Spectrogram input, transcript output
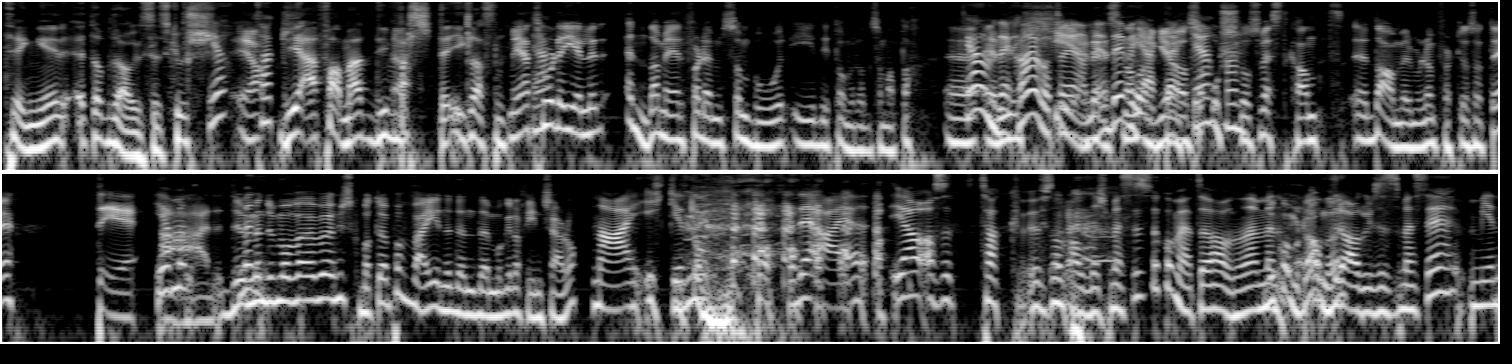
trenger et oppdragelseskurs. Ja, Ja. takk. De er faen meg de verste i klassen. Men jeg tror det gjelder enda mer for dem som bor i ditt område, Samantha. Eh, Ja, men det enn kan jeg godt være hele enig i. resten Det av vet Norge. jeg altså ikke, Altså Oslos vestkant, eh, damer mellom 40 og 70. Det Ja, men- er du, men, men- du må være- huske på at du er på vei inn i den demografien sjøl òg. Nei, ikke noe. Det er jeg. Ja, altså, takk. Sånn aldersmessig så kommer jeg til å havne der, men kommer til å havne der. oppdragelsesmessig, min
